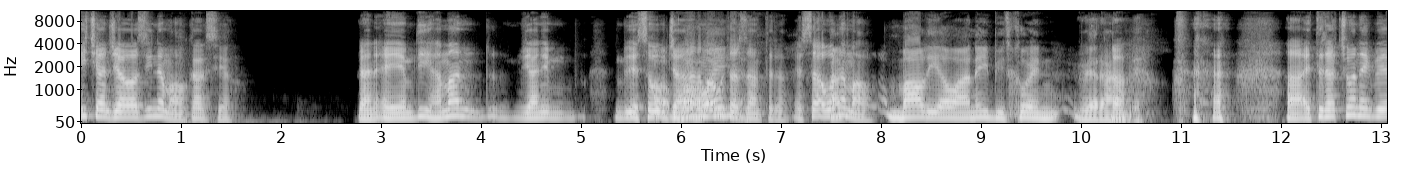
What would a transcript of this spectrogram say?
هیچیان جیاوازی نەماوە کاکسە یان ئەMD هەمان ینی ئێستا جارانەماوە دەرزانترە ئێستا ئەوە نەماوە ماڵی ئەوانەی بیتکۆین وێران بێ ئیتر هەر چۆنێک بێ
